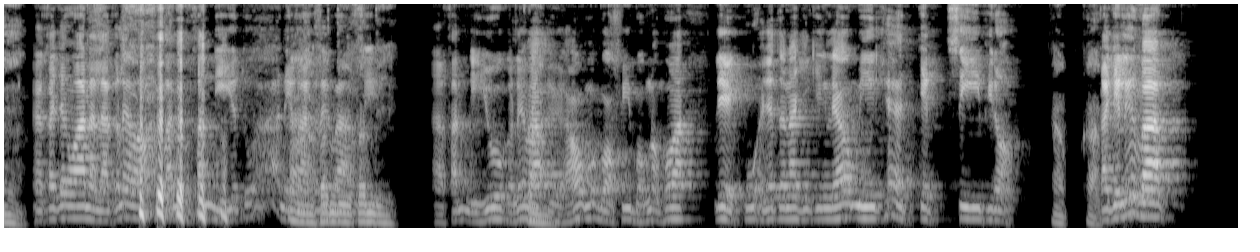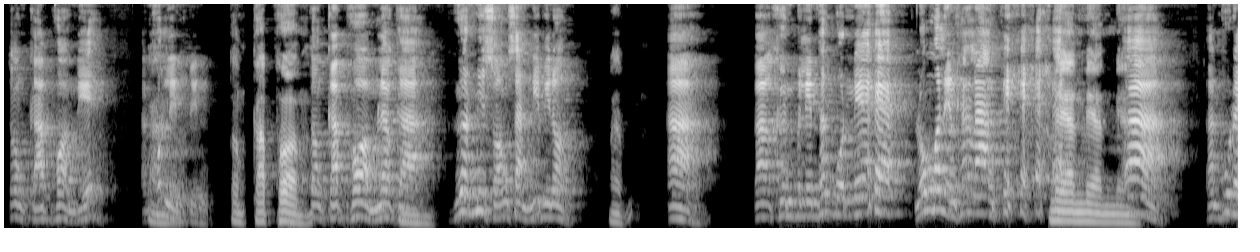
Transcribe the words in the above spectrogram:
นี่อ่าก็จังว่านั่นแหละก็เลยว่าฟันฟันดีอยู่ตัวนี่อ่าว่าก็เลฟัยนว่าดีฟันสิดี อ่าฟันดีอยู่ก็เลยว่าครับเออเอามาบอกพี่บอกน้องเพราะว่าเลขปูอายตนะจริง ๆ แล้วมีแค่เจ็ดซีพี่น้องครับครับ ก็จะเรียกว่าต้องกลับพร้อมเด้อันคนอ่า เล่นเป็น ต้องกลับพร้อม ต้องกลับพร้อมแล้วก็อ่าเงื่อนมีสองสั่นนี่พี่น้องครับ อ่าก็ขึ้นไปเล่นทั้งบนแน่ลงมาเล่นข้างล่าง แม่นแม่นแม่นอ่า อันผู้ใด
